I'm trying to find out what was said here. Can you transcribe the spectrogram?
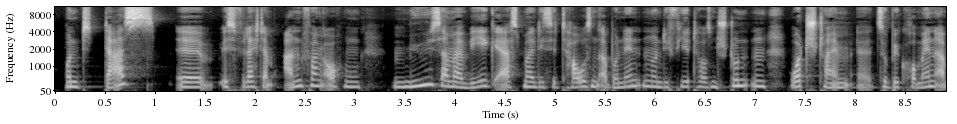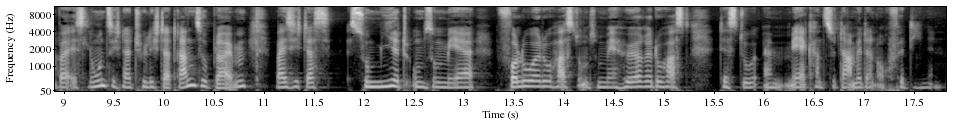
Und das äh, ist vielleicht am Anfang auch ein mühsamer Weg, erstmal diese 1000 Abonnenten und die 4000 Stunden Watchtime äh, zu bekommen. Aber es lohnt sich natürlich, da dran zu bleiben, weil sich das summiert. Umso mehr Follower du hast, umso mehr Hörer du hast, desto ähm, mehr kannst du damit dann auch verdienen.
